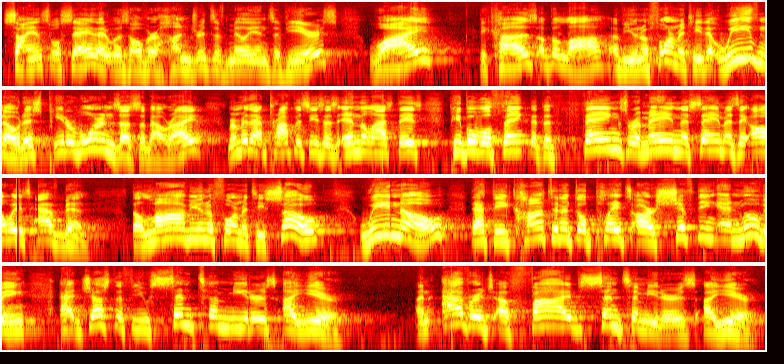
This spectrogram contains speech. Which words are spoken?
Science will say that it was over hundreds of millions of years. Why? Because of the law of uniformity that we've noticed Peter warns us about, right? Remember that prophecy says, in the last days, people will think that the things remain the same as they always have been. The law of uniformity. So, we know that the continental plates are shifting and moving at just a few centimeters a year, an average of five centimeters a year.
